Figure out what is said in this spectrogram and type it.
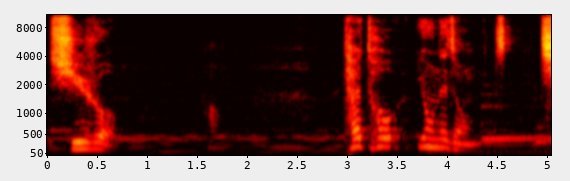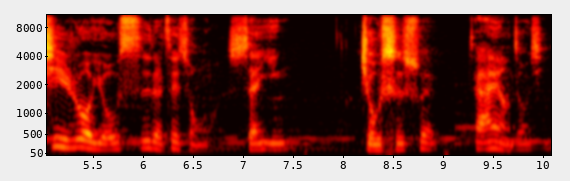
虚弱，好，他偷用那种气若游丝的这种声音，九十岁在安养中心，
